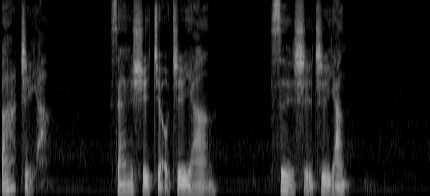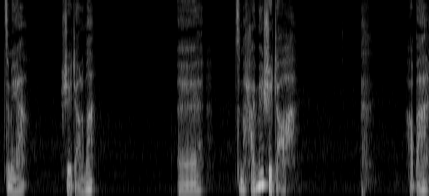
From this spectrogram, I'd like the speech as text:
八只羊。三十九只羊，四十只羊。怎么样，睡着了吗？呃，怎么还没睡着啊？好吧，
